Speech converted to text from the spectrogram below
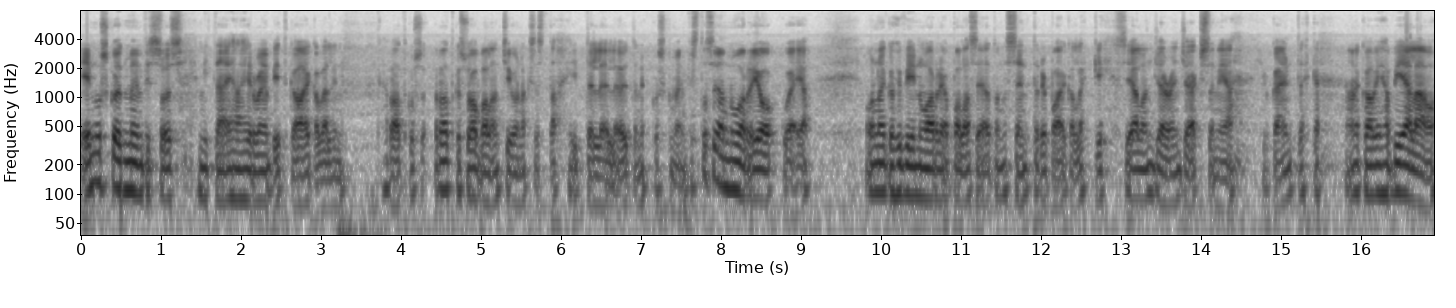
en usko, että Memphis olisi mitään ihan hirveän pitkä aikavälin ratkaisu, ratkaisua Valanciunaksesta itselleen löytänyt, koska Memphis tosiaan nuori joukkue ja on aika hyvin nuoria palasia tuonne sentteripaikallekin. Siellä on Jaren Jacksonia, joka ei nyt ehkä ainakaan ihan vielä ole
